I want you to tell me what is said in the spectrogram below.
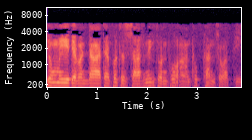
จงมีเดบรรดาแต่พุทธศาสนิกชนผู้อ่านทุกท่านสวัสดี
